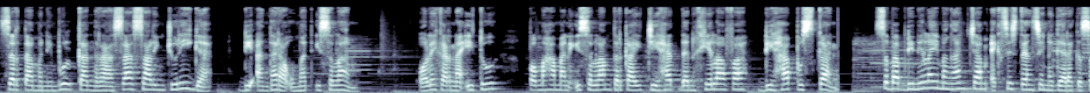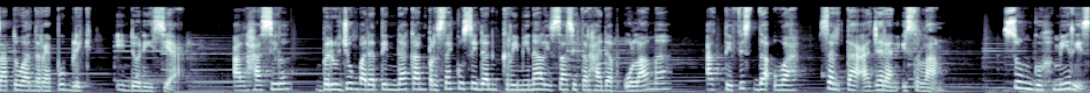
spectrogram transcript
serta menimbulkan rasa saling curiga di antara umat Islam. Oleh karena itu, pemahaman Islam terkait jihad dan khilafah dihapuskan sebab dinilai mengancam eksistensi negara kesatuan Republik Indonesia. Alhasil, berujung pada tindakan persekusi dan kriminalisasi terhadap ulama, aktivis dakwah, serta ajaran Islam. Sungguh miris,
